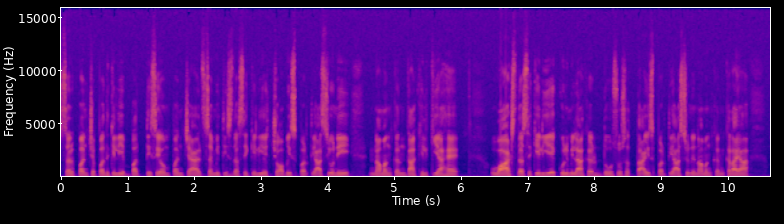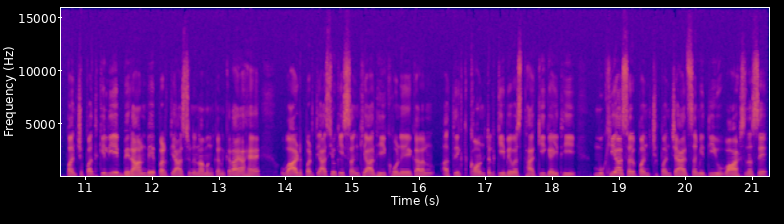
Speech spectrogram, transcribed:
सरपंच पद के लिए 32 एवं पंचायत समिति सदस्य के लिए 24 प्रत्याशियों ने नामांकन दाखिल किया है। वार्ड सदस्य के लिए कुल मिलाकर दो सौ सत्ताईस प्रत्याशियों ने नामांकन कराया। पंच पद के लिए बिरानवे प्रत्याशियों ने नामांकन कराया है। वार्ड प्रत्याशियों की संख्या अधिक होने के कारण अतिरिक्त काउंटर की व्यवस्था की गई थी। मुखिया, सरपंच, पंचायत समिति, वार्ड सदस्य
